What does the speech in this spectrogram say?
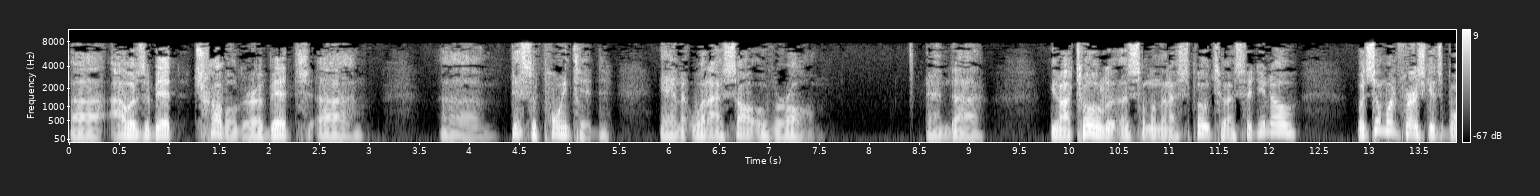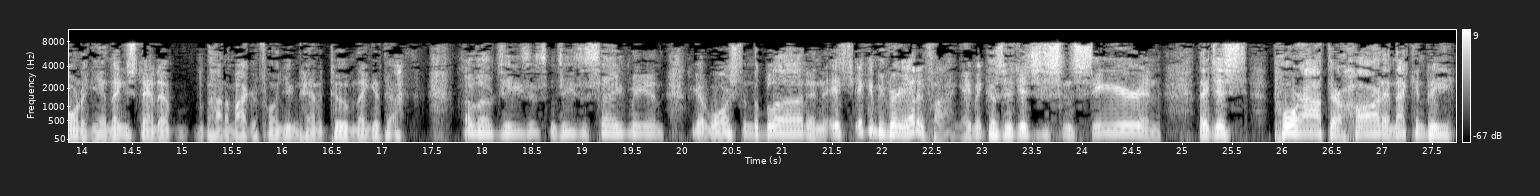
Uh, I was a bit troubled or a bit, uh, uh disappointed in what I saw overall. And, uh, you know, I told uh, someone that I spoke to, I said, you know, when someone first gets born again, they can stand up behind a microphone. You can hand it to them, and they get. I love Jesus, and Jesus saved me, and I got washed in the blood, and it's, it can be very edifying, amen, because they're just sincere, and they just pour out their heart, and that can be,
